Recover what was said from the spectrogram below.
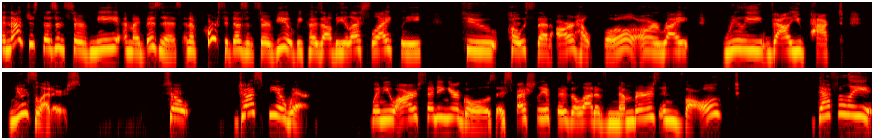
And that just doesn't serve me and my business. And of course, it doesn't serve you because I'll be less likely to post that are helpful or write really value packed newsletters. So just be aware when you are setting your goals, especially if there's a lot of numbers involved, definitely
